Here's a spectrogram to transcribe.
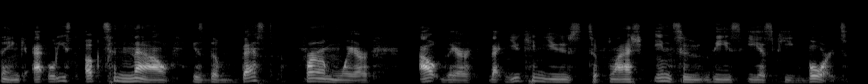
think, at least up to now, is the best firmware out there that you can use to flash into these ESP boards.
